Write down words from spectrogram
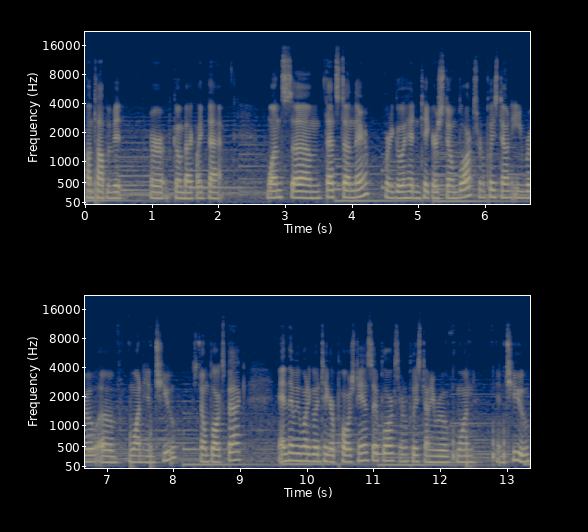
on top of it, or going back like that. Once um, that's done there, we're going to go ahead and take our stone blocks. We're going to place down a row of 1 and 2 stone blocks back. And then we want to go and take our polished andesite blocks. And we're going to place down a row of 1 and 2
